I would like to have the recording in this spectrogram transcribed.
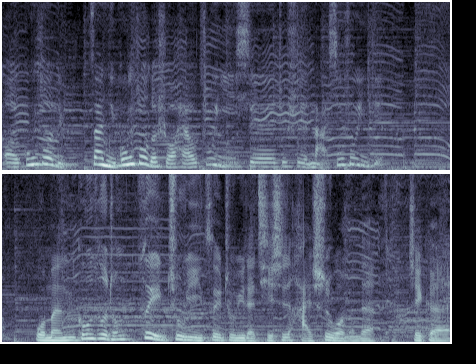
呃工作里在你工作的时候还要注意一些就是哪些注意点？我们工作中最注意最注意的其实还是我们的这个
